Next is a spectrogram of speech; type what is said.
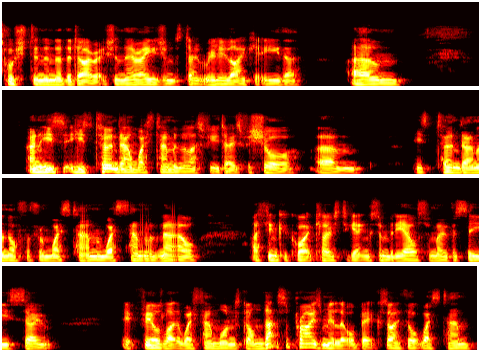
pushed in another direction. Their agents don't really like it either. Um, and he's he's turned down West Ham in the last few days for sure. Um, he's turned down an offer from West Ham, and West Ham have now, I think, are quite close to getting somebody else from overseas. So it feels like the West Ham one's gone. That surprised me a little bit because I thought West Ham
